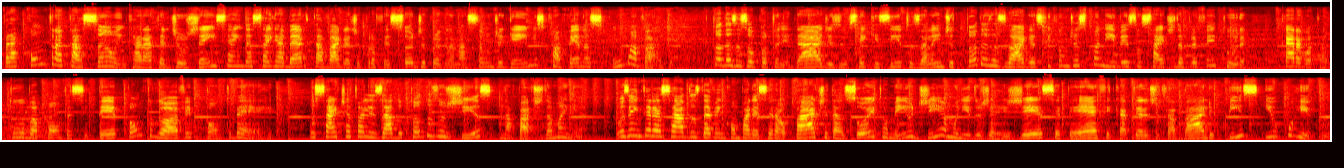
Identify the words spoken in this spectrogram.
Para contratação em caráter de urgência, ainda segue aberta a vaga de professor de programação de games com apenas uma vaga. Todas as oportunidades e os requisitos, além de todas as vagas, ficam disponíveis no site da Prefeitura, caraguatatuba.sp.gov.br. O site é atualizado todos os dias, na parte da manhã. Os interessados devem comparecer ao PAT das 8 ao meio-dia, munidos de RG, CPF, carteira de trabalho, PIS e o currículo.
